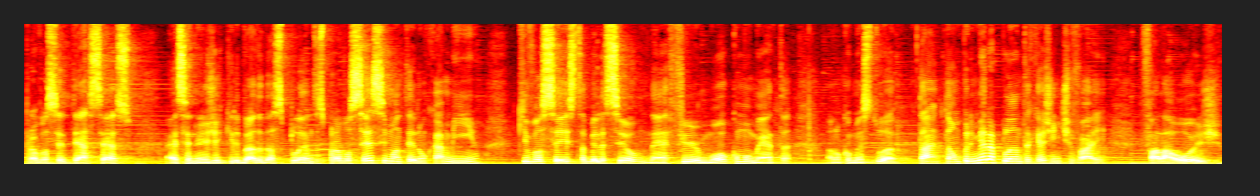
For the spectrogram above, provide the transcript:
para você ter acesso essa energia equilibrada das plantas, para você se manter no caminho que você estabeleceu, né, firmou como meta no começo do ano. Tá? Então, primeira planta que a gente vai falar hoje,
